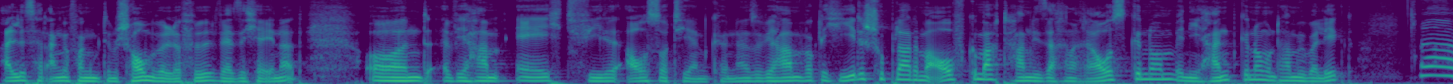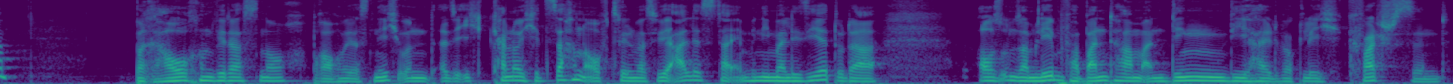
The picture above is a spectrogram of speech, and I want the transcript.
Alles hat angefangen mit dem Schaumwürlöffel, wer sich erinnert. Und wir haben echt viel aussortieren können. Also wir haben wirklich jede Schublade mal aufgemacht, haben die Sachen rausgenommen, in die Hand genommen und haben überlegt, ah, brauchen wir das noch, brauchen wir das nicht? Und also ich kann euch jetzt Sachen aufzählen, was wir alles da minimalisiert oder aus unserem Leben verbannt haben an Dingen, die halt wirklich Quatsch sind.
